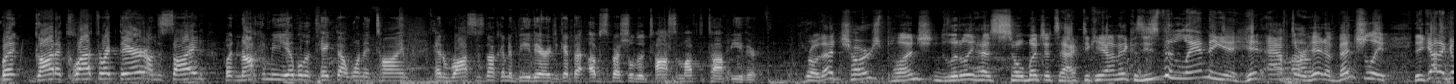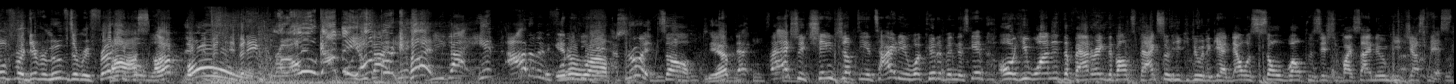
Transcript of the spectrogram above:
but got a collapse right there on the side, but not going to be able to take that one in time. And Ross is not going to be there to get that up special to toss him off the top either. Bro, that charged punch literally has so much attack decay on it because he's been landing it hit after uh -huh. hit. Eventually, you got to go for a different move to refresh Toss it. Up. If, oh. If, it, if, it, ain't bro, oh, got the oh, uppercut. He got hit out of it before Interrupt. he through it. So yep. that, that, actually changed up the entirety of what could have been this game. Oh, he wanted the batarang to bounce back so he could do it again. That was so well positioned by Synume. He just missed.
